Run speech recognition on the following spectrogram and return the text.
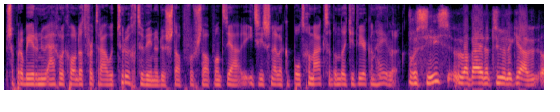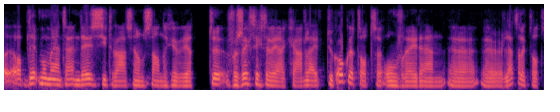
Ze proberen nu eigenlijk gewoon dat vertrouwen terug te winnen, dus stap voor stap. Want ja, iets is sneller kapot gemaakt dan dat je het weer kan helen. Precies, waarbij natuurlijk ja, op dit moment in deze situatie en omstandigheden weer te voorzichtig te werk gaan, leidt natuurlijk ook weer tot uh, onvrede en uh, uh, letterlijk tot,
